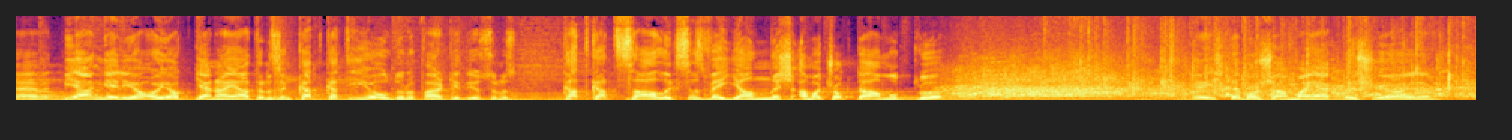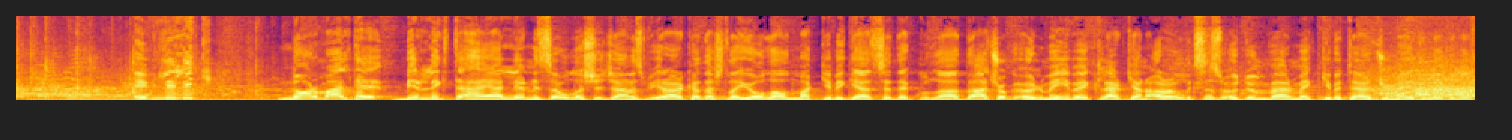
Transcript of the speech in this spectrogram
Evet bir an geliyor o yokken hayatınızın kat kat iyi olduğunu fark ediyorsunuz. Kat kat sağlıksız ve yanlış ama çok daha mutlu. Ve işte boşanma yaklaşıyor öyle. Evlilik normalde birlikte hayallerinize ulaşacağınız bir arkadaşla yol almak gibi gelse de kulağa daha çok ölmeyi beklerken aralıksız ödün vermek gibi tercüme edilebilir.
